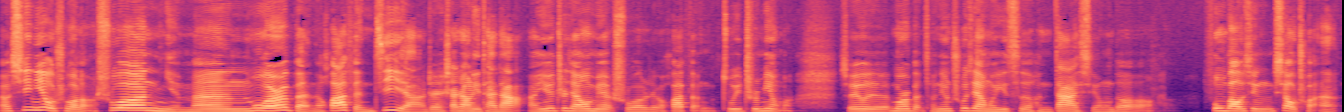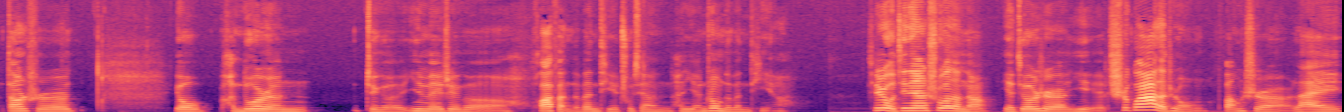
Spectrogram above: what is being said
然后悉尼又说了，说你们墨尔本的花粉季啊，这杀伤力太大啊，因为之前我们也说了，这个花粉足以致命嘛，所以墨尔本曾经出现过一次很大型的风暴性哮喘，当时有很多人。这个因为这个花粉的问题出现很严重的问题啊。其实我今天说的呢，也就是以吃瓜的这种方式来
